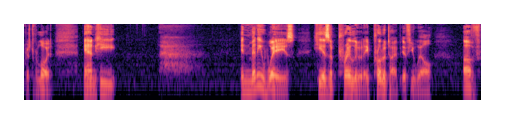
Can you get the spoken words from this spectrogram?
Christopher Lloyd. And he in many ways, he is a prelude, a prototype, if you will, of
